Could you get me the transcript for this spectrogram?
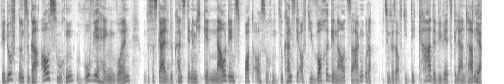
Wir durften uns sogar aussuchen, wo wir hängen wollen. Und das ist das Geile. Du kannst dir nämlich genau den Spot aussuchen. Du kannst dir auf die Woche genau sagen, oder beziehungsweise auf die Dekade, wie wir jetzt gelernt haben. Ja.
